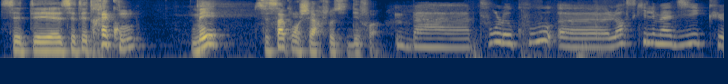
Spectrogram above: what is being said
C'était, c'était très con, mais c'est ça qu'on cherche aussi des fois. Bah, pour le coup, euh, lorsqu'il m'a dit qu'il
